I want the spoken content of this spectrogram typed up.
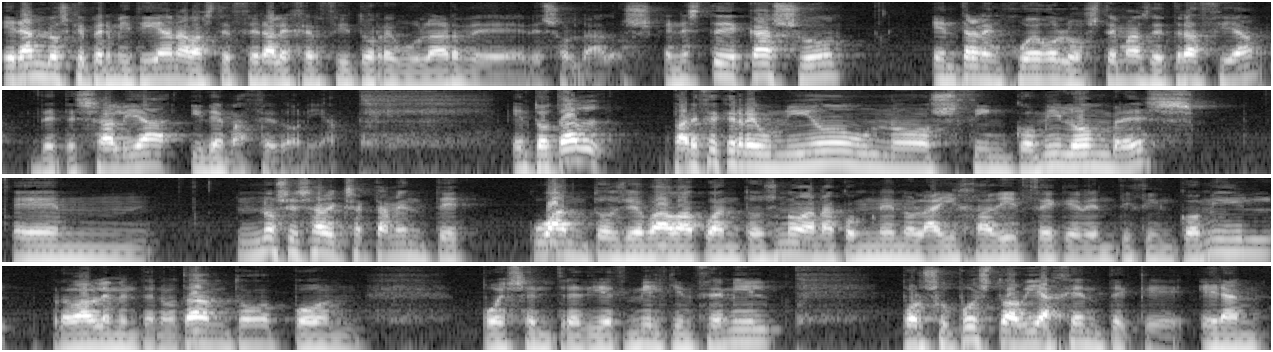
eran los que permitían abastecer al ejército regular de, soldados. En este caso entran en juego los temas de Tracia, de Tesalia y de Macedonia. En total, parece que reunió unos 5.000 hombres. Em, no se sabe exactamente cuántos llevaba, cuántos no. Ana Comneno, la hija, dice que 25.000, probablemente no tanto, pon pues entre 10.000 y 15.000. Por supuesto había gente que eran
